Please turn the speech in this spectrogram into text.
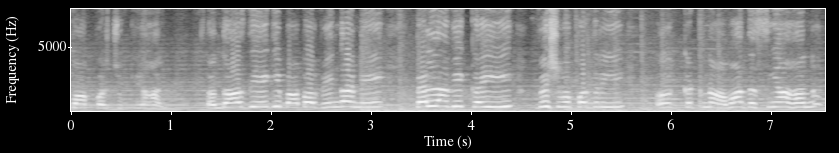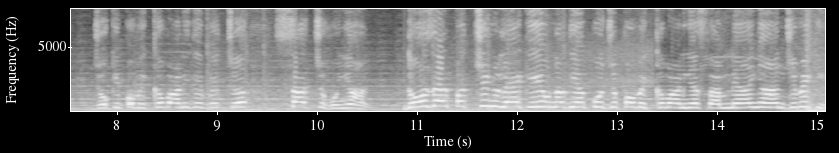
ਵਾਪਰ ਚੁੱਕੀਆਂ ਹਨ। ਤੁਹਾਨੂੰ ਦੱਸ ਦਈਏ ਕਿ ਬਾਬਾ ਵੇਂਗਾ ਨੇ ਪਹਿਲਾਂ ਵੀ ਕਈ ਵਿਸ਼ਵ ਪੱਧਰੀ ਘਟਨਾਵਾਂ ਦਸੀਆਂ ਹਨ ਜੋ ਕਿ ਭਵਿੱਖਬਾਣੀ ਦੇ ਵਿੱਚ ਸੱਚ ਹੋਈਆਂ ਹਨ। 2025 ਨੂੰ ਲੈ ਕੇ ਉਹਨਾਂ ਦੀਆਂ ਕੁਝ ਭਵਿੱਖਬਾਣੀਆਂ ਸਾਹਮਣੇ ਆਈਆਂ ਹਨ, ਜਿਵੇਂ ਕਿ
